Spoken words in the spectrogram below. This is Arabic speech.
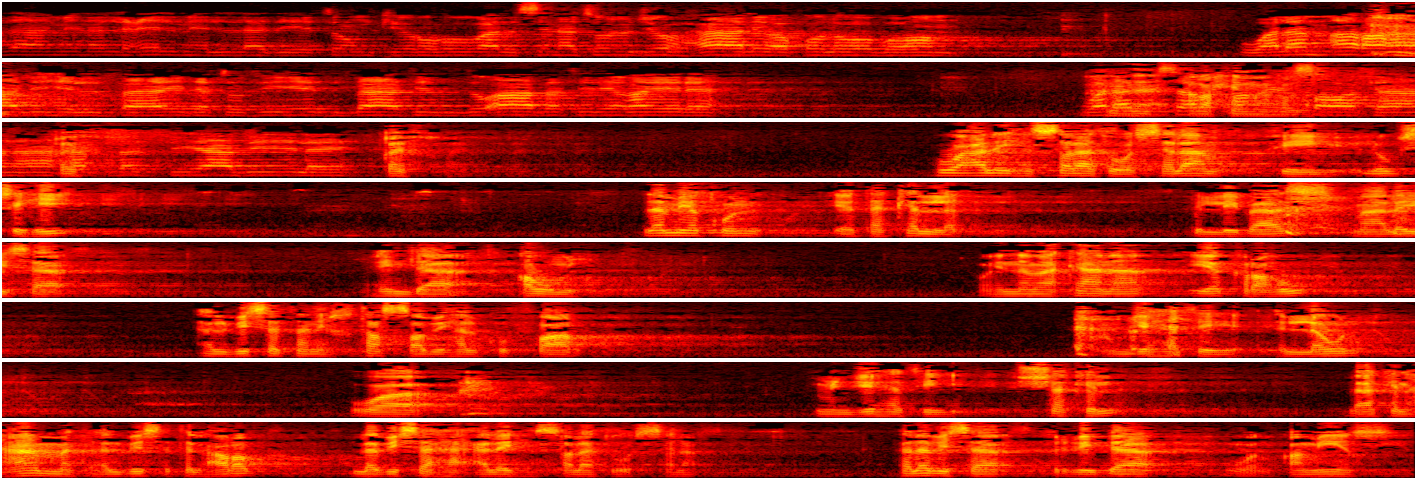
وهذا من العلم الذي تنكره ألسنة الجهال وقلوبهم. ولم أر هذه الفائدة في إثبات الذؤابة لغيره. ولبس القميص وكان أحب الثياب إليه. قف. هو عليه الصلاة والسلام في لبسه لم يكن يتكلف باللباس ما ليس عند قومه. وإنما كان يكره ألبسة اختص بها الكفار من جهة اللون ومن جهة الشكل لكن عامة ألبسة العرب لبسها عليه الصلاة والسلام. فلبس الرداء والقميص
